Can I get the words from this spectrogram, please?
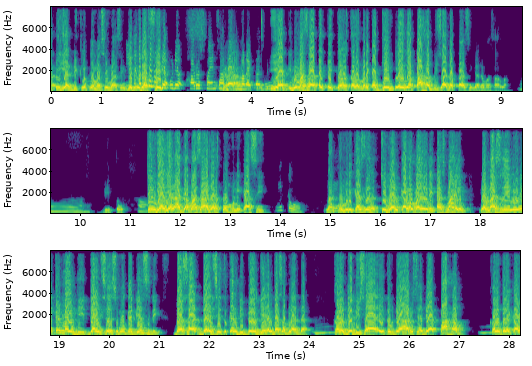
latihan di klubnya masing-masing. Ya, Jadi udah kan fit. Udah, udah harus main sama bareng mereka dulu. Iya, ini masalah taktikal. Kalau mereka gameplaynya paham bisa adaptasi nggak ada masalah. Hmm. Gitu. Oh. Tinggal yang agak masalah adalah komunikasi. Itu. Nah, iya. komunikasi cuman kalau mayoritas main Nah, Marcelino ini kan main di Dance. Semoga dia hmm. sedikit bahasa Dance itu kan di Belgia yang bahasa Belanda. Hmm. Kalau dia bisa itu dia harusnya dia paham. Hmm. Kalau mereka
